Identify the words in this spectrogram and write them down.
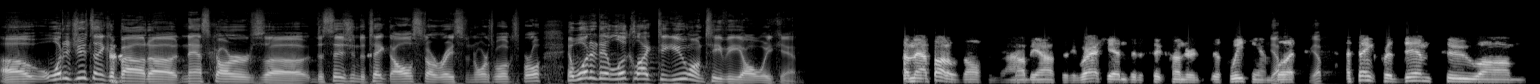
Uh, what did you think about uh, NASCAR's uh, decision to take the All Star race to North Wilkesboro, and what did it look like to you on TV all weekend? I mean, I thought it was awesome, Bryan. I'll be honest with you. We're actually heading to the 600 this weekend, Yep, but yep. I think for them to um,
